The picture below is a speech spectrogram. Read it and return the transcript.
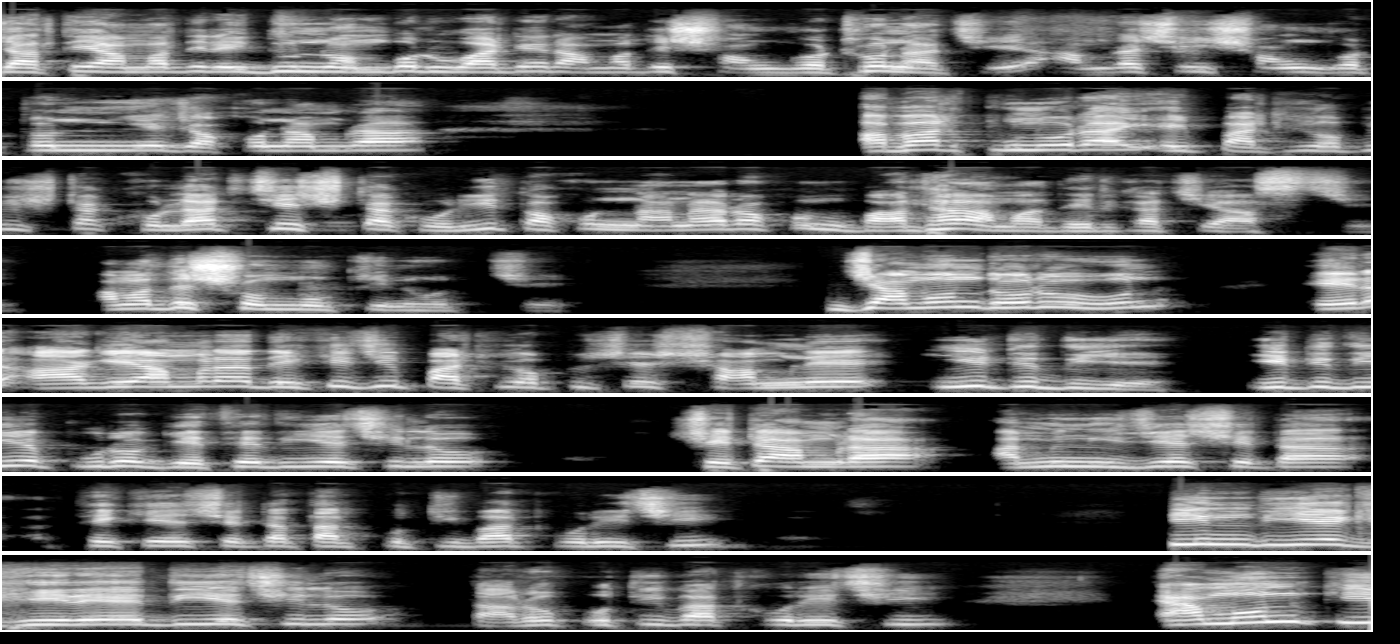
যাতে আমাদের এই দু নম্বর ওয়ার্ডের আমাদের সংগঠন আছে, আমরা সেই সংগঠন নিয়ে যখন আমরা আবার পুনরায় এই পার্টি অফিসটা খোলার চেষ্টা করি, তখন নানা রকম বাধা আমাদের কাছে আসছে, আমাদের সম্মুখীন হচ্ছে। যেমন ধরুন, এর আগে আমরা দেখেছি পার্টি অফিসের সামনে ইট দিয়ে ইট দিয়ে পুরো গেঁথে দিয়েছিল, সেটা আমরা, আমি নিজে সেটা থেকে সেটা তার প্রতিবাদ করেছি। টিন দিয়ে ঘিরে দিয়েছিল, তারও প্রতিবাদ করেছি। এমনকি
